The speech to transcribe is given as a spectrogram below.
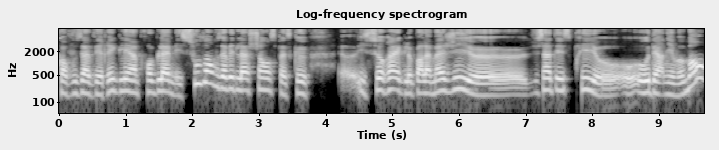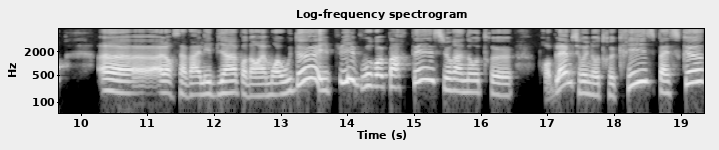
quand vous avez réglé un problème, et souvent vous avez de la chance parce que il se règle par la magie du Saint-Esprit au, dernier moment, alors ça va aller bien pendant un mois ou deux, et puis vous repartez sur un autre problème, sur une autre crise, parce que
